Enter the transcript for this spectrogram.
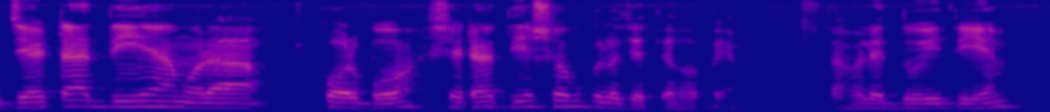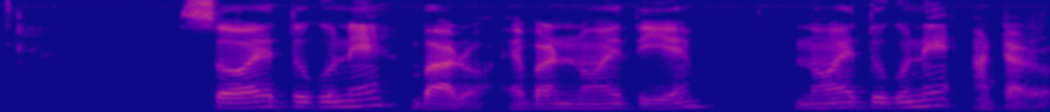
যেটা দিয়ে আমরা করব, সেটা দিয়ে সবগুলো যেতে হবে। তাহলে দুই দিয়ে ছয় দুগুণে বারো, এবার নয় দিয়ে নয় দুগুণে আঠারো।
